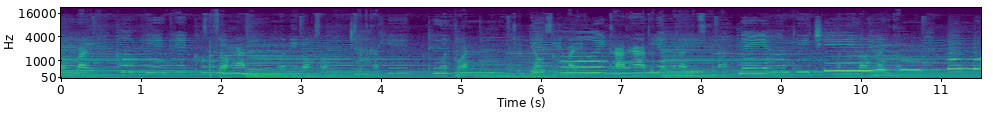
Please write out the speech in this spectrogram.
2ใบขอเพียงแค่คน12ล้าน วันนี้ลอง2ชุดครับคิดถึงวดก่อนชุดเดียว4ใบ ขาด5ตัวเดียวก็ได้24ล้านในยามที่ชีวันนี้ลองวิไปตครับมันน้อ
